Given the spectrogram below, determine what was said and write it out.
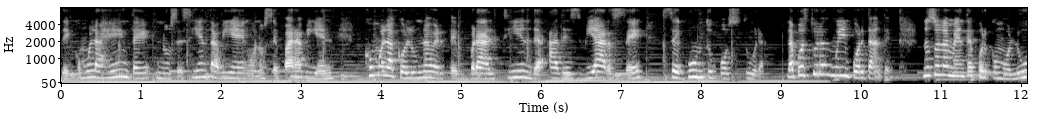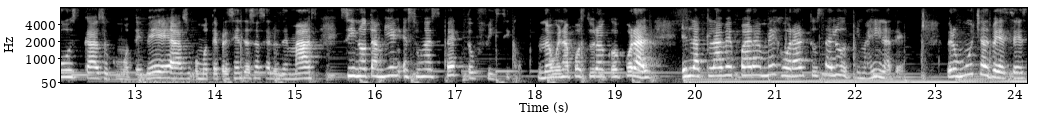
de cómo la gente no se sienta bien o no se para bien, cómo la columna vertebral tiende a desviarse según tu postura. La postura es muy importante, no solamente por cómo luzcas o cómo te veas o cómo te presentes hacia los demás, sino también es un aspecto físico. Una buena postura corporal es la clave para mejorar tu salud, imagínate. Pero muchas veces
